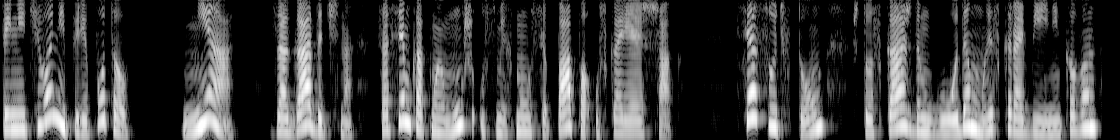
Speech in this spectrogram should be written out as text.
ты ничего не перепутал?» «Не-а», загадочно, совсем как мой муж усмехнулся папа, ускоряя шаг. Вся суть в том, что с каждым годом мы с Коробейниковым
